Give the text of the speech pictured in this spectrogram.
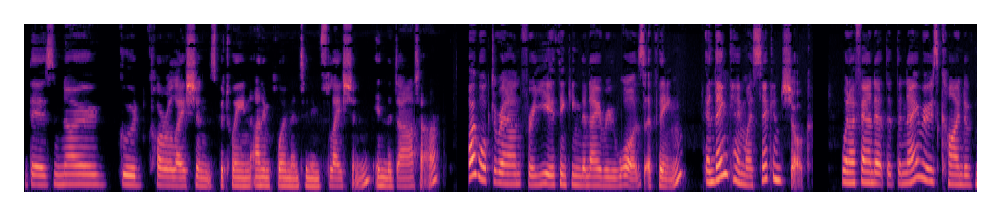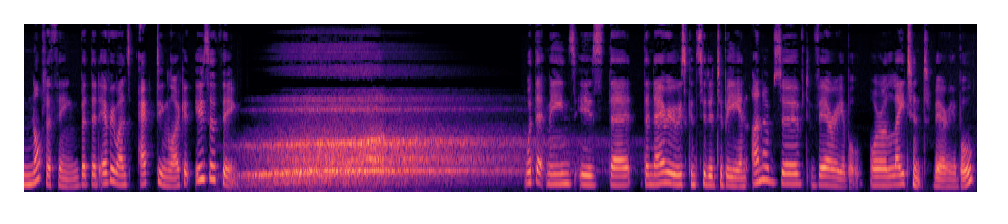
there's no good correlations between unemployment and inflation in the data. I walked around for a year thinking the NAIRU was a thing, and then came my second shock when I found out that the NAIRU is kind of not a thing, but that everyone's acting like it is a thing. What that means is that the NAIRU is considered to be an unobserved variable or a latent variable,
